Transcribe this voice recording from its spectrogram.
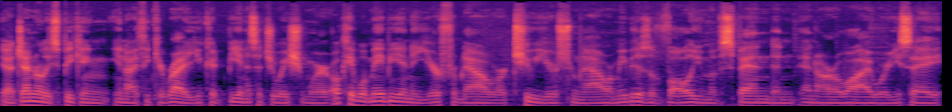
yeah, generally speaking, you know, I think you're right. You could be in a situation where, okay, well, maybe in a year from now or two years from now, or maybe there's a volume of spend and, and ROI where you say,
